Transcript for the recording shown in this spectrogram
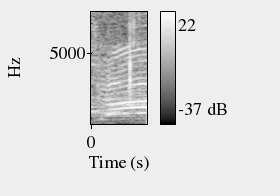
job.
